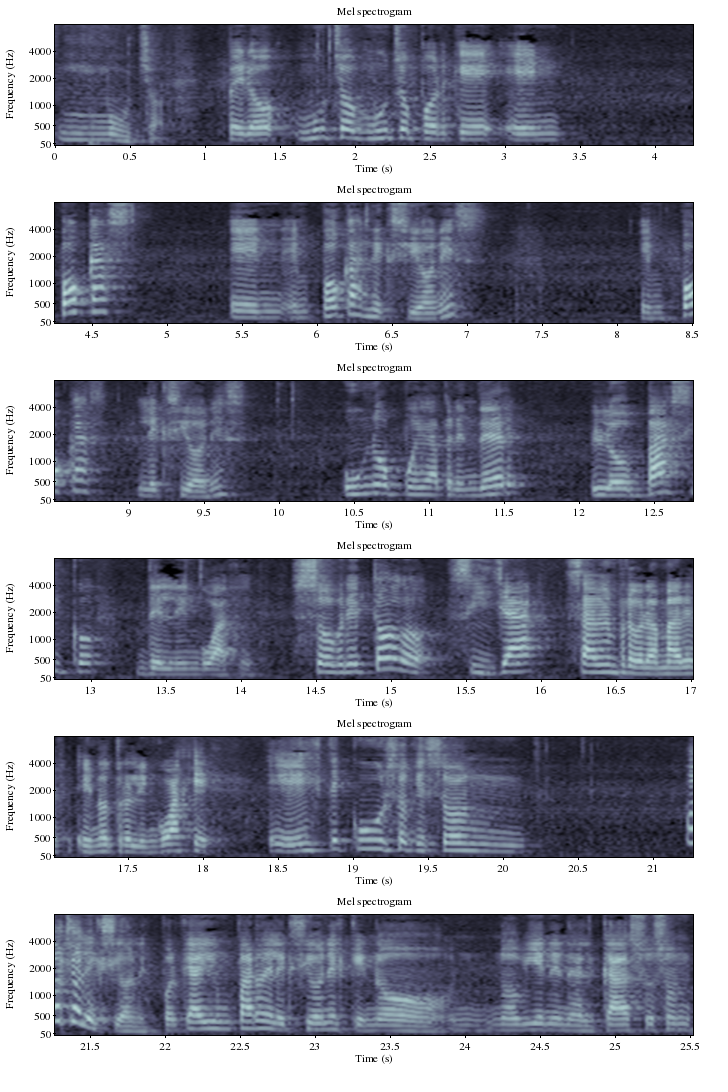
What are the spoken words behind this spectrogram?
mucho pero mucho, mucho porque en pocas, en, pocas lecciones, en pocas lecciones, uno puede aprender lo básico del lenguaje. Sobre todo si ya saben programar en otro lenguaje. Este curso que son ocho lecciones, porque hay un par de lecciones que no, vienen al caso, son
